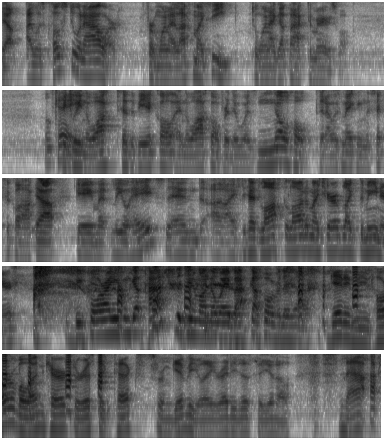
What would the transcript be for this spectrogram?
Yeah. I was close to an hour from when I left my seat to when I got back to Marysville. Okay. Between the walk to the vehicle and the walk over, there was no hope that I was making the six o'clock Yeah. game at Leo Hayes, and I had lost a lot of my cherub-like demeanor before I even got past the gym on the way back up over the hill. Getting these horrible, uncharacteristic texts from Gibby, like ready just to, you know, snap.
